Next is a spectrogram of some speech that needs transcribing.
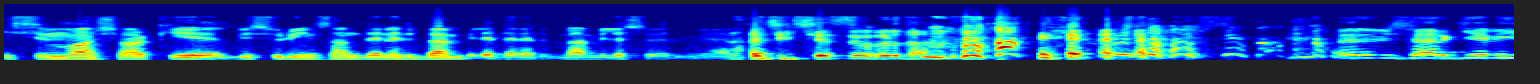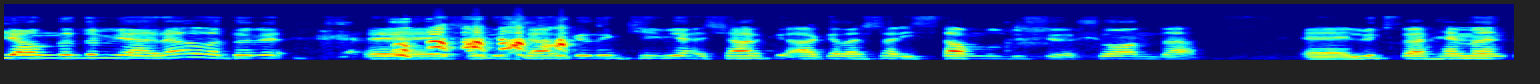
isim var şarkıyı bir sürü insan denedi ben bile denedim ben bile söyledim yani açıkçası burada. Öyle bir şarkıya bir yanladım yani ama tabii e, şimdi şarkının kimya şarkı arkadaşlar İstanbul düşüyor şu anda e, lütfen hemen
